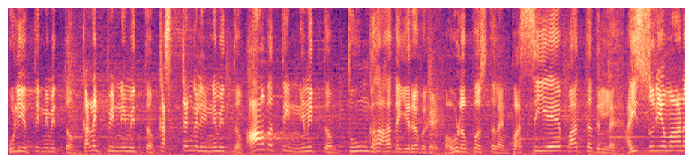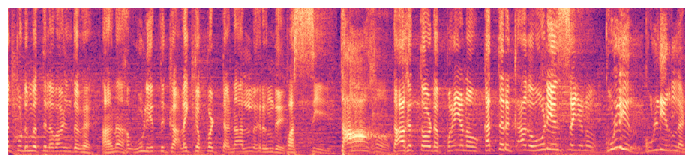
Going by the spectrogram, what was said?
ஊழியத்தின் நிமித்தம் களைப்பின் நிமித்தம் கஷ்டங்களின் நிமித்தம் ஆபத்தின் நிமித்தம் தூங்காத இரவுகள். பௌலப்போஸ்தலன் பசியே பார்த்ததில்லை. ஐஸ்வர்யமான குடும்பத்தில் வாழ்ந்தவர். ஆனா ஊழியத்துக்கு அழைக்கப்பட்ட நாள்ல இருந்து பசி தாகம் தாகத்தோட பயணம் கத்தருக்காக ஊழியம் செய்யணும். குளிர் குளிர்ல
